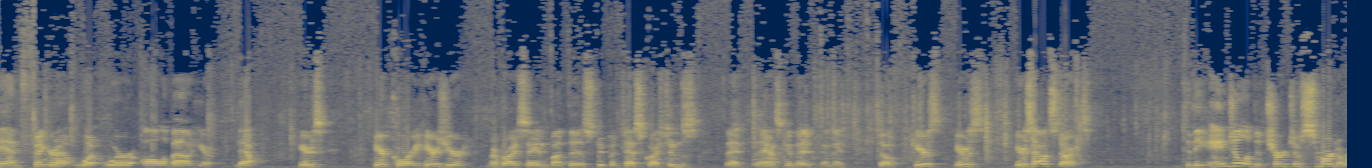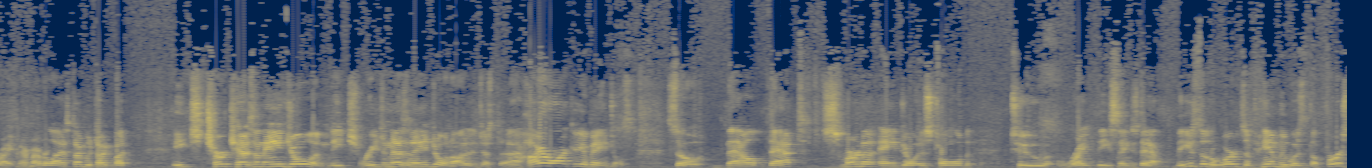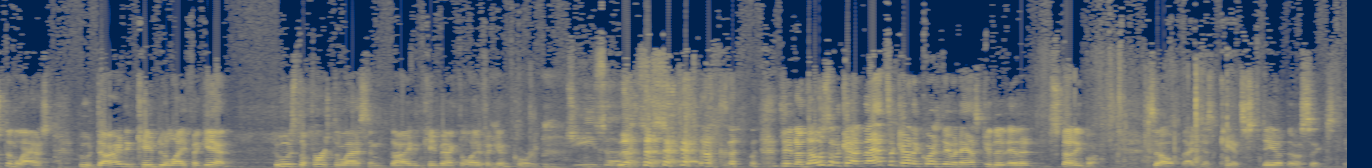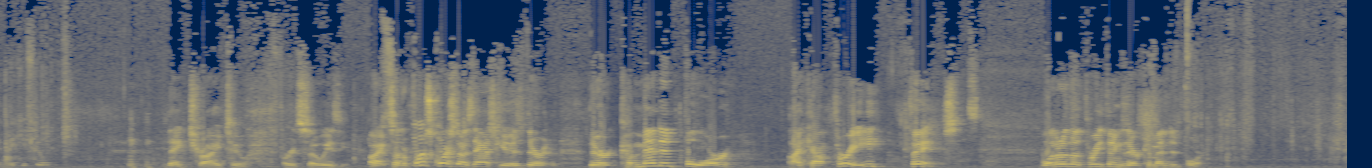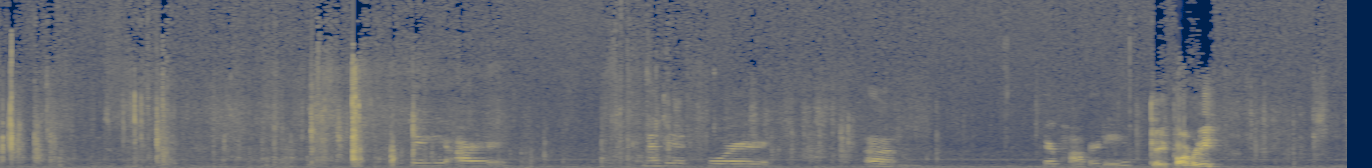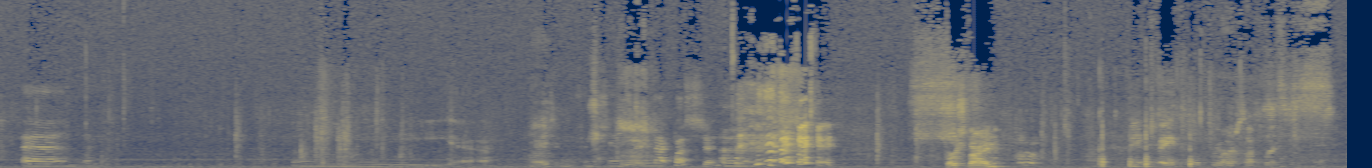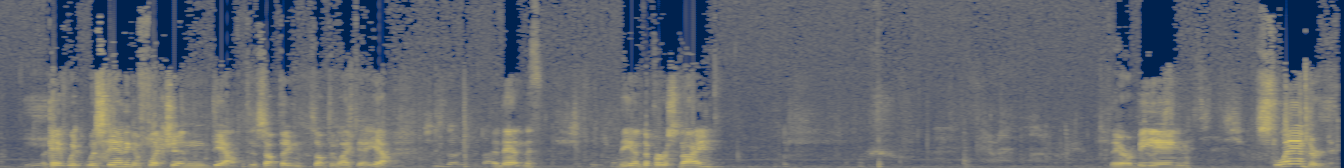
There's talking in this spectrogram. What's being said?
and figure out what we're all about here. Now, here's here, Corey. Here's your. Remember I was saying about the stupid test questions that they ask in the, and the, so here's here's here's how it starts. To the angel of the church of Smyrna, right now. Remember last time we talked about each church has an angel and each region has an angel, and all it's just a hierarchy of angels. So now that Smyrna angel is told to write these things down. These are the words of him who was the first and last, who died and came to life again. Who was the first and last and died and came back to life again, Corey? Jesus. you know, those are the kind. That's the kind of question they would ask in a, in a study book. So I just can't stand those things. They make you feel. They try to, for it's so easy. All right. So the first question I was asking you is they're they're commended for. I count three things. What are the three things they're commended for? They are commended for um, their poverty Okay, poverty. and um, yeah, I didn't finish answering that question. Uh, verse nine. Being faithful through their suffering. Okay, with, withstanding affliction. Yeah, something something like that. Yeah. And then the end of verse nine. They are being slandered.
